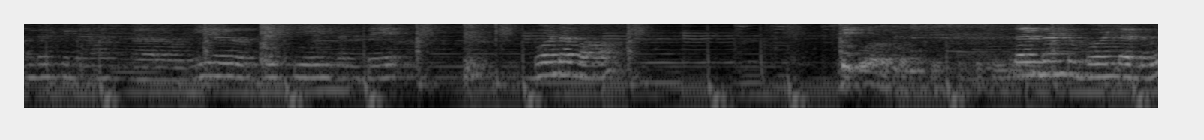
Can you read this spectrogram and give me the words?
అందరికీ నమస్కారం. ఈరోజు వచ్చేసి ఏంటంటే బోండా బావ? రెండు రెండు బోండాలు.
